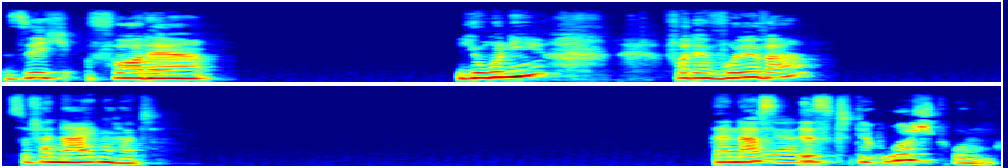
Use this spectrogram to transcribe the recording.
sich vor der Joni, vor der Vulva zu verneigen hat. Denn das yeah. ist der Ursprung.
